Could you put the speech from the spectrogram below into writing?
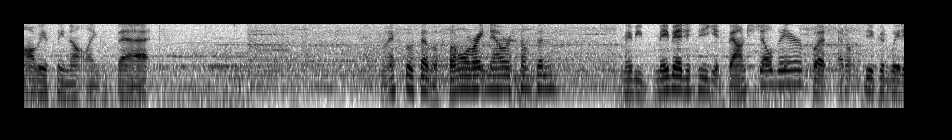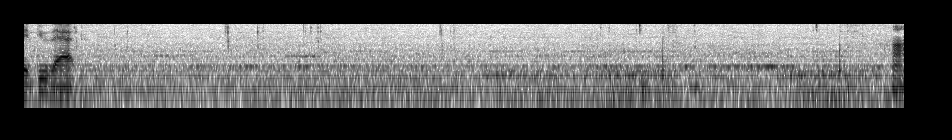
Obviously not like that. Am I supposed to have a funnel right now or something? Maybe- maybe I just need to get bounce gel there, but I don't see a good way to do that. Huh.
